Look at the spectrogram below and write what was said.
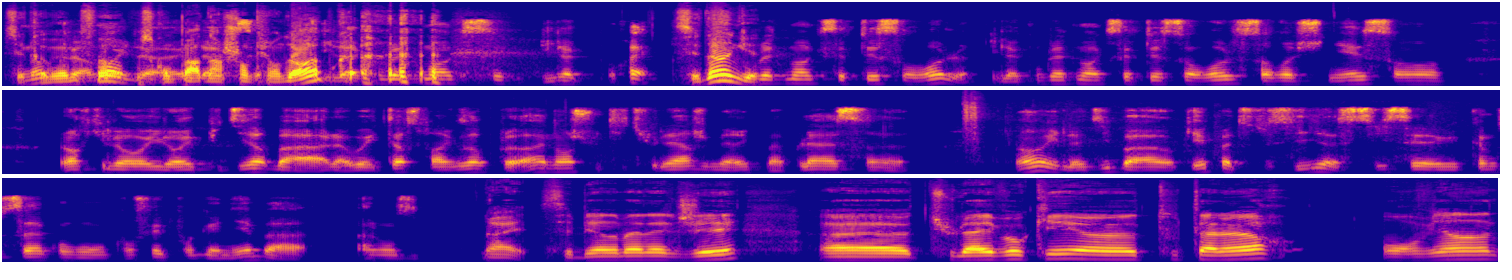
c'est quand même fort, parce qu'on part d'un champion d'Europe. c'est dingue. Il a complètement accepté son rôle. Il a complètement accepté son rôle sans rechigner, sans alors qu'il aurait, il aurait pu dire bah, à la Waiters, par exemple, ah non, je suis titulaire, je mérite ma place. Euh. Non, il a dit bah ok, pas de souci. Si c'est comme ça qu'on fait pour gagner, bah allons-y. Ouais, c'est bien managé. Euh, tu l'as évoqué euh, tout à l'heure. On revient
